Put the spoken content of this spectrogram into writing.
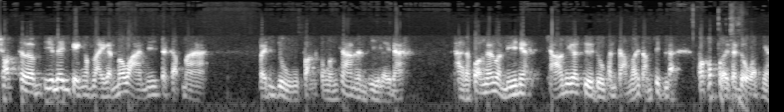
ช็อตเทอมที่เล่นเก่งกำไรกันเมื่อวานนี้จะกลับมาเป็นอยู่ฝั่งตรงกันข้ามทันทีเลยนะอ่าแต่เพราะงั้นวันนี้เนี่ยเช้านี้ก็คือดูพันสามร้อยสามสิบแหละเพราะเขาเปิดกระโดดไง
